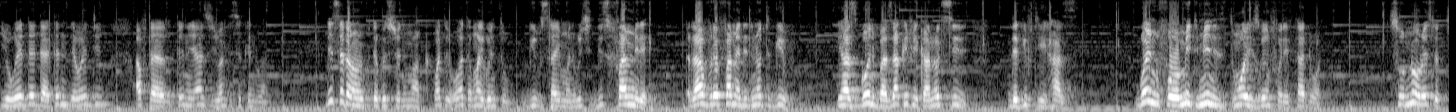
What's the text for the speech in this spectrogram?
you wedded, attend the wedding. After 10 years, you want the second one. This second one will put a question mark. What, what am I going to give Simon, which this family, Ravre family did not give? He has gone berserk if he cannot see the gift he has. Going for meat means tomorrow he's going for the third one. So no respect.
